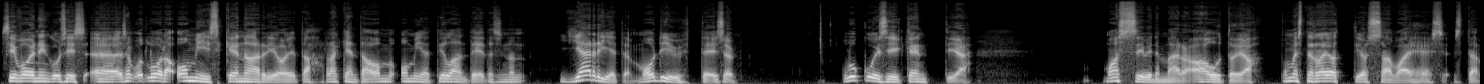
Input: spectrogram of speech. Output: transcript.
Siinä voi niin kuin siis, äh, sä voit luoda omia skenaarioita, rakentaa om- omia tilanteita. Siinä on järjetön modiyhteisö, lukuisia kenttiä, massiivinen määrä autoja. Mun mielestä ne rajoitti jossain vaiheessa sitä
